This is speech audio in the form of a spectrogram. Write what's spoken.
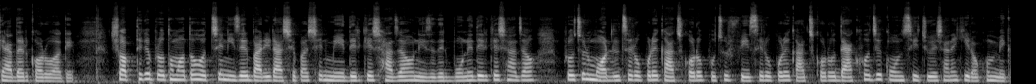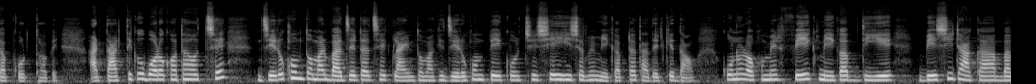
গ্যাদার করো আগে। সব থেকে প্রথমত হচ্ছে নিজের বাড়ির আশেপাশের মেয়েদেরকে সাজাও, নিজেদের বোনেদেরকে সাজাও, প্রচুর মডেলসের ওপরে কাজ করো, প্রচুর ফেসের ওপরে কাজ করো, দেখো যে কোন সিচুয়েশানে কীরকম মেকআপ করতে হবে। আর তার থেকেও বড় কথা হচ্ছে, যেরকম তোমার বাজেট আছে ক্লায়েন্ট তোমাকে যেরকম পে করছে, সেই হিসাবে মেকআপটা তাদেরকে দাও। কোনো রকমের ফেক মেকআপ দিয়ে বেশি টাকা বা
